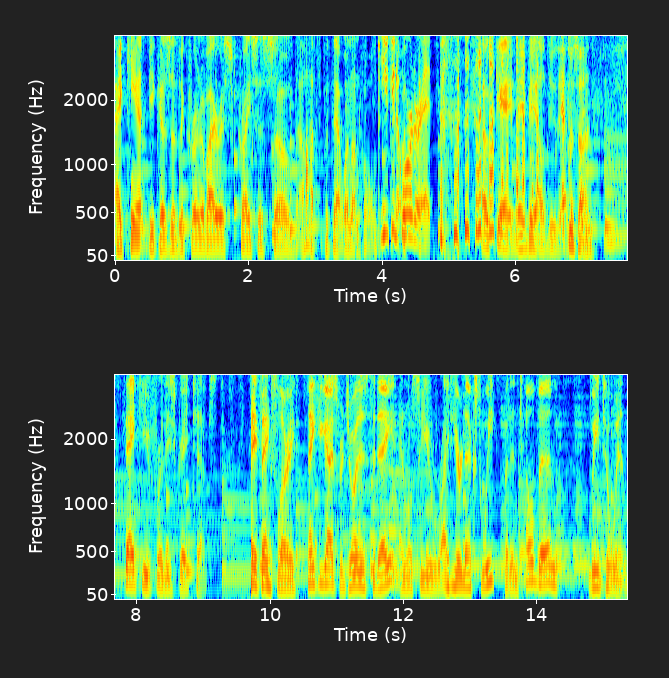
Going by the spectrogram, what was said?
I can't because of the coronavirus crisis, so I'll have to put that one on hold. You can order it. okay, maybe I'll do that. Amazon. Thank you for these great tips. Hey, thanks, Larry. Thank you guys for joining us today, and we'll see you right here next week. But until then, lead to win.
